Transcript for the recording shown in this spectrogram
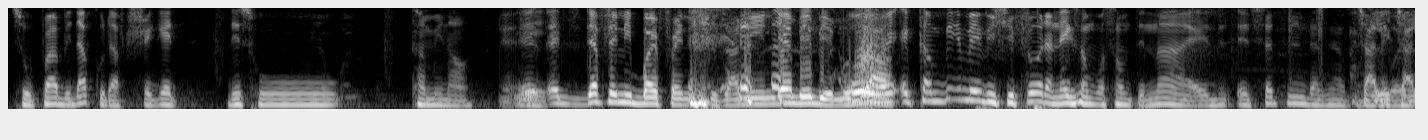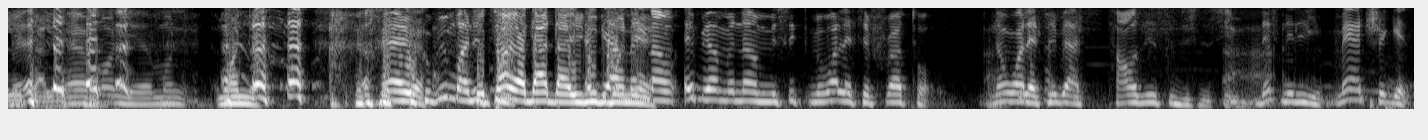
So probably that could have triggered this whole coming out. It- it's definitely boyfriend issues. I mean, then maybe a movie. Oh, it can be maybe she failed an exam or something. Nah, it, it certainly doesn't have to Charlie, be Charlie. Charlie. Eh, money, money. Money. it could be money. So tell your dad that you need money. Now, ebi ame now, me sick, me wallet e frato. Ah. Now wallet maybe a thousand cedis. Definitely, may triggered.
